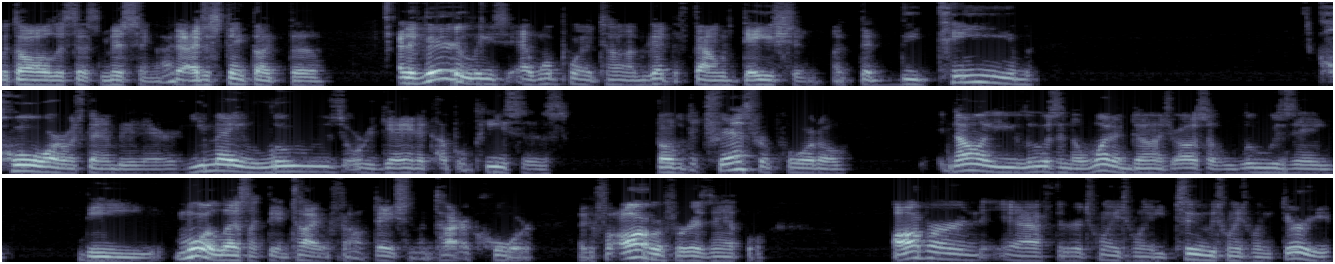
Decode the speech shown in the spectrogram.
with all this that's missing. I, I just think like the at the very least at one point in time you got the foundation, like the the team core was going to be there. You may lose or gain a couple pieces, but with the transfer portal, not only you losing the one and done, you're also losing the more or less like the entire foundation, the entire core. Like for Auburn, for example, Auburn after 2022, 2023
